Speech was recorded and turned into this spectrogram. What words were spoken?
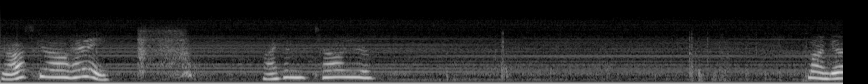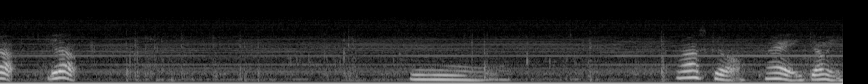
Roscoe, hey. I can tell you. Come on, get up. Get up. Ooh. Roscoe, hey, dummy.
